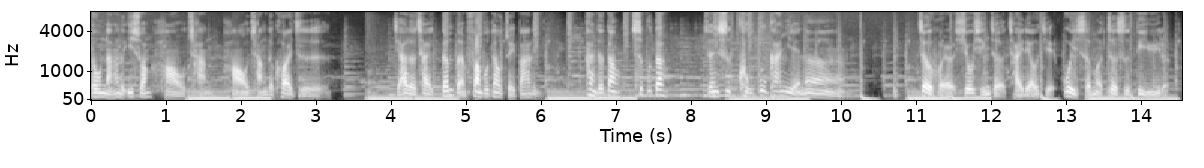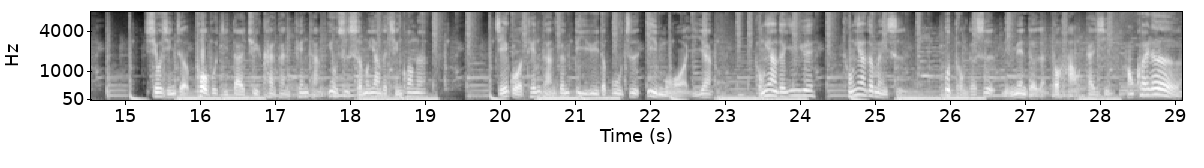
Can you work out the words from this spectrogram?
都拿了一双好长好长的筷子，夹的菜根本放不到嘴巴里，看得到吃不到，真是苦不堪言啊！这会儿修行者才了解为什么这是地狱了。修行者迫不及待去看看天堂又是什么样的情况呢？结果天堂跟地狱的布置一模一样，同样的音乐，同样的美食。不同的是，里面的人都好开心、好快乐。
